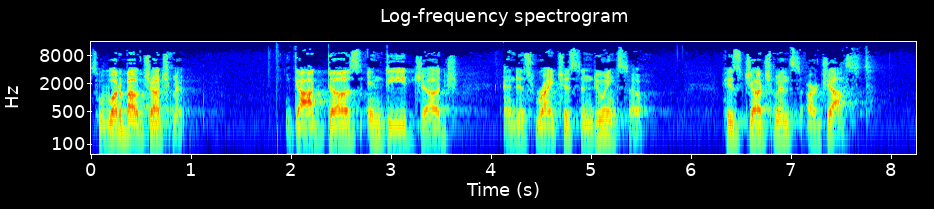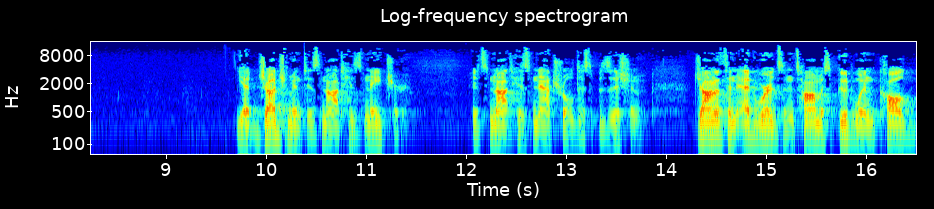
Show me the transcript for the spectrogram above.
So, what about judgment? God does indeed judge and is righteous in doing so. His judgments are just. Yet judgment is not his nature. It's not his natural disposition. Jonathan Edwards and Thomas Goodwin called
